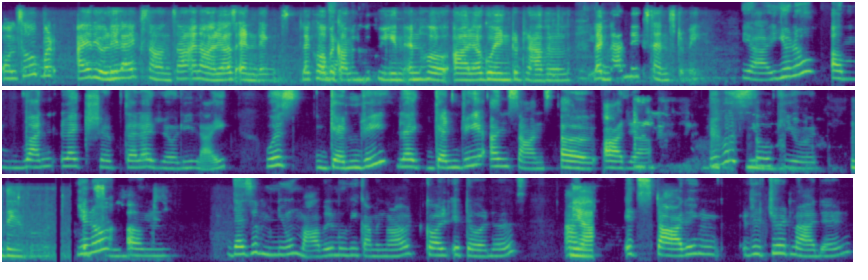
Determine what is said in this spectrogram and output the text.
Also, but I really like Sansa and Arya's endings. Like her Yeah. becoming the queen and her Arya going to travel. Like that makes sense to me. Yeah, you know, um, one like ship that I really liked was Gendry, like Gendry and Sans, uh, Arya. They were so cute. They were. You It's know, um, there's a new Marvel movie coming out called Eternals, and Yeah. it's starring Richard Madden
